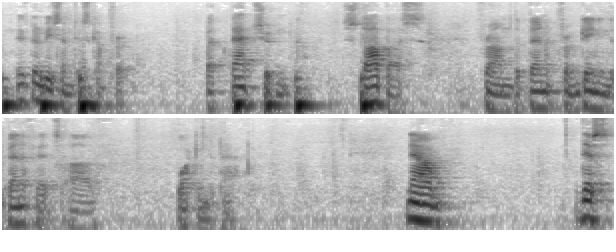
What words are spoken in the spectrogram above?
there's going to be some discomfort. But that shouldn't stop us from the ben- from gaining the benefits of walking the path. Now, this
